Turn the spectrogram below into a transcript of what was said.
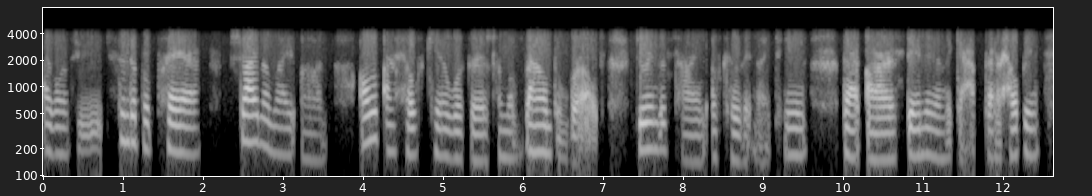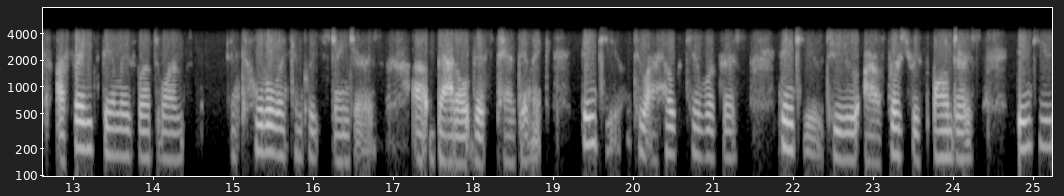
I want to send up a prayer, shine a light on all of our healthcare workers from around the world during this time of COVID 19 that are standing in the gap, that are helping our friends, families, loved ones, and total and complete strangers uh, battle this pandemic. Thank you to our healthcare workers. Thank you to our first responders. Thank you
